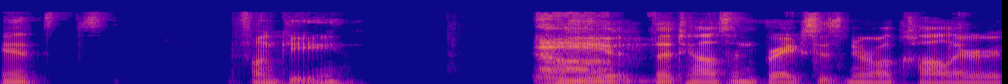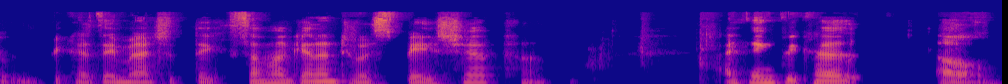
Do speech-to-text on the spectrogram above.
it's funky. He, Um, the talisman breaks his neural collar because they match. They somehow get into a spaceship. I think because oh,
